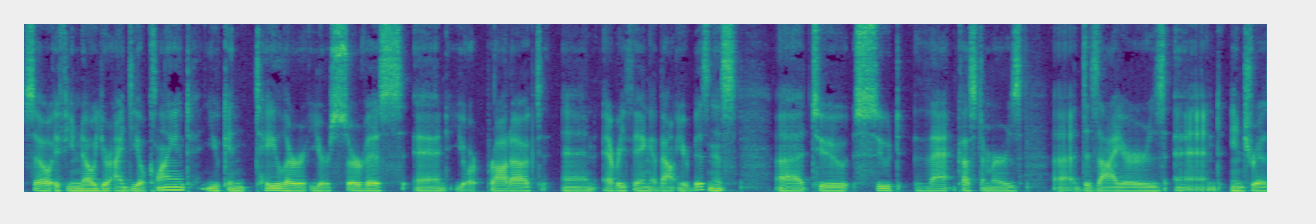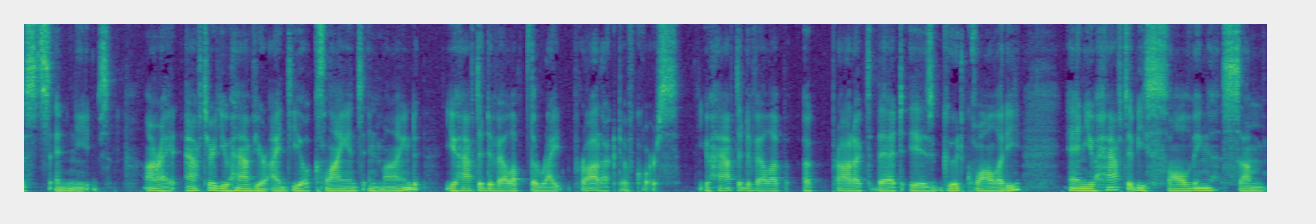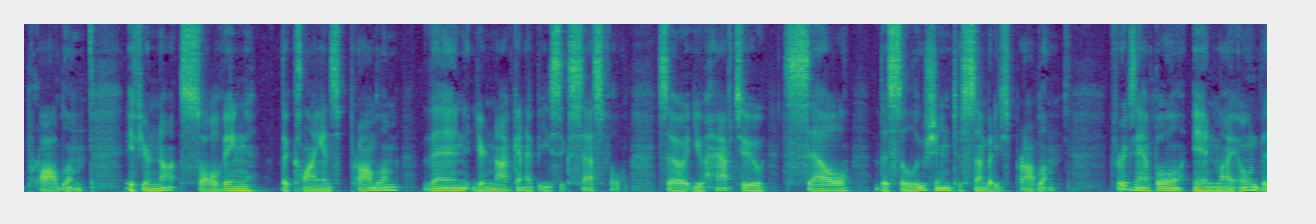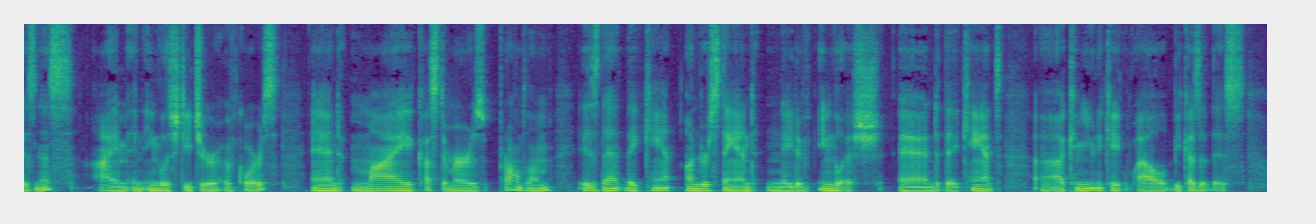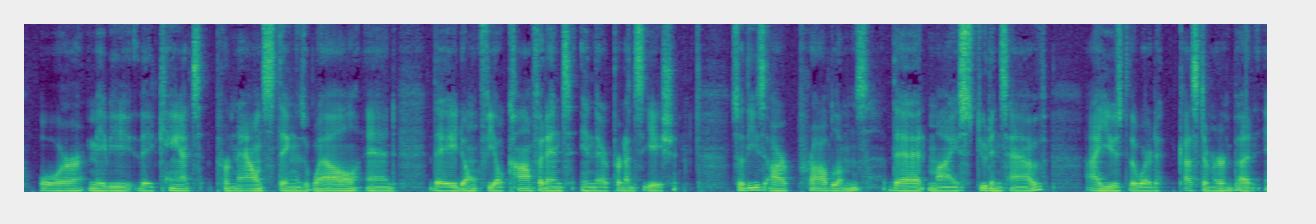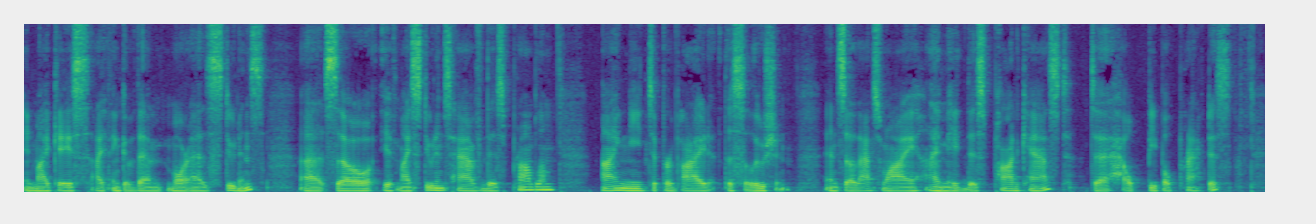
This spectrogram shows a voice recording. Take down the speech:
So if you know your ideal client, you can tailor your service and your product and everything about your business uh, to suit that customer's uh, desires and interests and needs. All right, after you have your ideal client in mind, you have to develop the right product, of course you have to develop a product that is good quality and you have to be solving some problem. If you're not solving the client's problem, then you're not going to be successful. So you have to sell the solution to somebody's problem. For example, in my own business, I'm an English teacher, of course, and my customers' problem is that they can't understand native English and they can't uh, communicate well because of this. Or maybe they can't pronounce things well and they don't feel confident in their pronunciation. So these are problems that my students have. I used the word customer, but in my case, I think of them more as students. Uh, so if my students have this problem, I need to provide the solution. And so that's why I made this podcast to help people practice.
